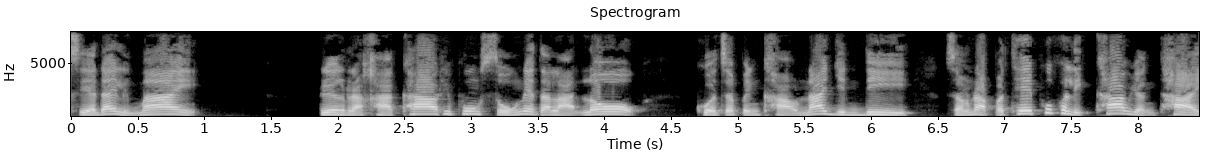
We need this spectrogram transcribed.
เซียได้หรือไม่ เรื่องราคาข้าวที่พุ่งสูงในตลาดโลก ควรจะเป็นข่าวน่ายินดีสำหรับประเทศผู้ผลิตข้าวอย่างไทย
